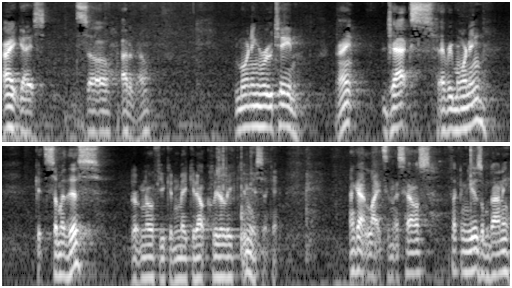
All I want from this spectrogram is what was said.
All right, guys. So, I don't know. Morning routine, right? Jax every morning Get some of this. Don't know if you can make it out clearly. Give me a second. I got lights in this house. If I can use them, Donnie.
